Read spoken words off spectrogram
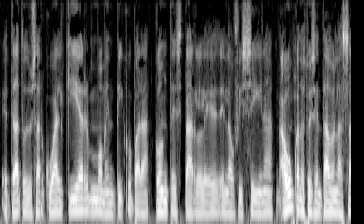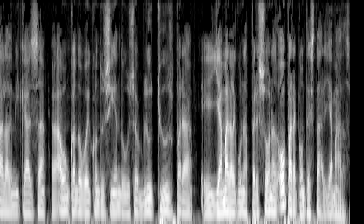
Eh, trato de usar cualquier momentico para contestarle en la oficina, aun cuando estoy sentado en la sala de mi casa, aun cuando voy conduciendo uso Bluetooth para eh, llamar a algunas personas o para contestar llamadas.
